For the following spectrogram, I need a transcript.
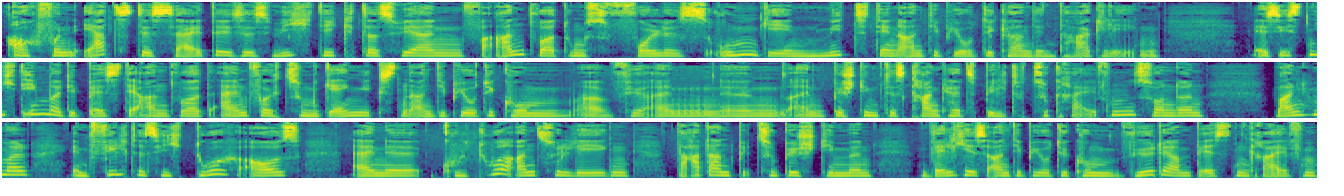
Auch von Ärzteseite ist es wichtig, dass wir ein verantwortungsvolles Umgehen mit den Antibiotika an den Tag legen. Es ist nicht immer die beste Antwort, einfach zum gängigsten Antibiotikum äh, für ein, ein bestimmtes Krankheitsbild zu greifen, sondern manchmal empfiehlt es sich durchaus, eine Kultur anzulegen, da dann zu bestimmen, welches Antibiotikum würde am besten greifen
